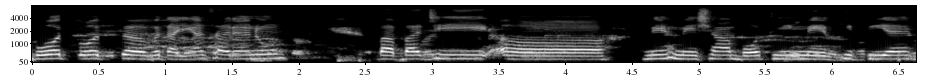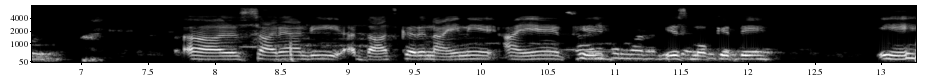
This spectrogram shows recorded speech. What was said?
ਬਹੁਤ ਬਹੁਤ ਵਧਾਈਆਂ ਸਾਰਿਆਂ ਨੂੰ। ਬਾਬਾ ਜੀ ਨੇ ਹਮੇਸ਼ਾ ਬਹੁਤ ਹੀ ਮਿਹਰ ਕੀਤੀ ਹੈ। ਸਾਰਿਆਂ ਦੀ ਅਰਦਾਸ ਕਰਨ ਆਏ ਨੇ ਆਏ ਹੈ ਇੱਥੇ ਇਸ ਮੌਕੇ ਤੇ। ਇਹ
